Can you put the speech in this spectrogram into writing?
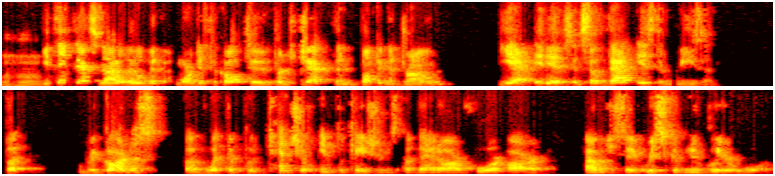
Mm-hmm. You think that's not a little bit more difficult to project than bumping a drone? Yeah, it is. And so that is the reason. But regardless of what the potential implications of that are for our, how would you say, risk of nuclear war,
